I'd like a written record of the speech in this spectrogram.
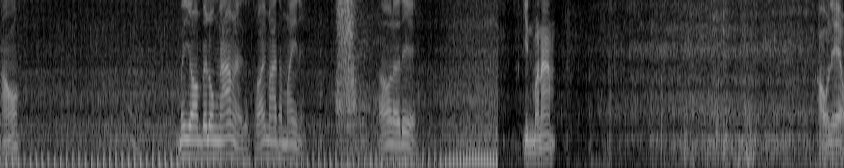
เอาไม่ยอมไปลงน้ำเลยถอยมาทำไมเนี่ย เอาเลยดิ กินมาน้ำเอาแล้ว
